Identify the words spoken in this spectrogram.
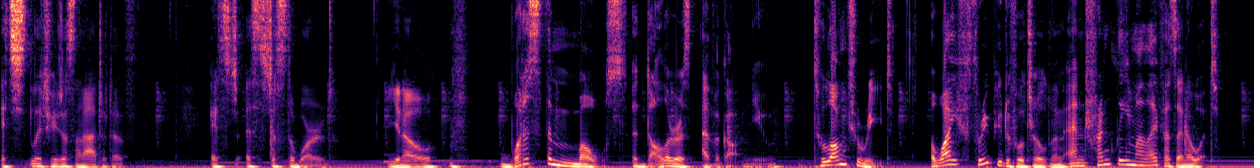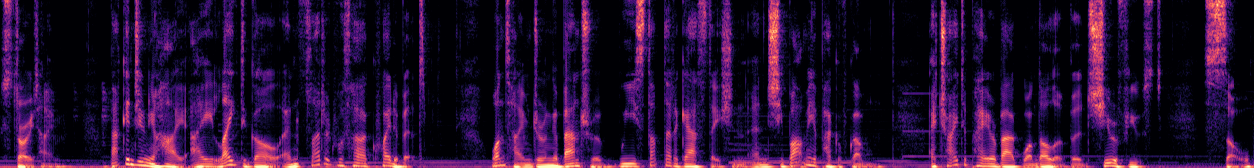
It's literally just an adjective. It's it's just a word. You know? what is the most a dollar has ever gotten you? Too long to read. A wife, three beautiful children, and frankly, my life as I know it. Story time. Back in junior high, I liked a girl and flirted with her quite a bit. One time during a band trip, we stopped at a gas station and she bought me a pack of gum. I tried to pay her back $1, but she refused. So,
